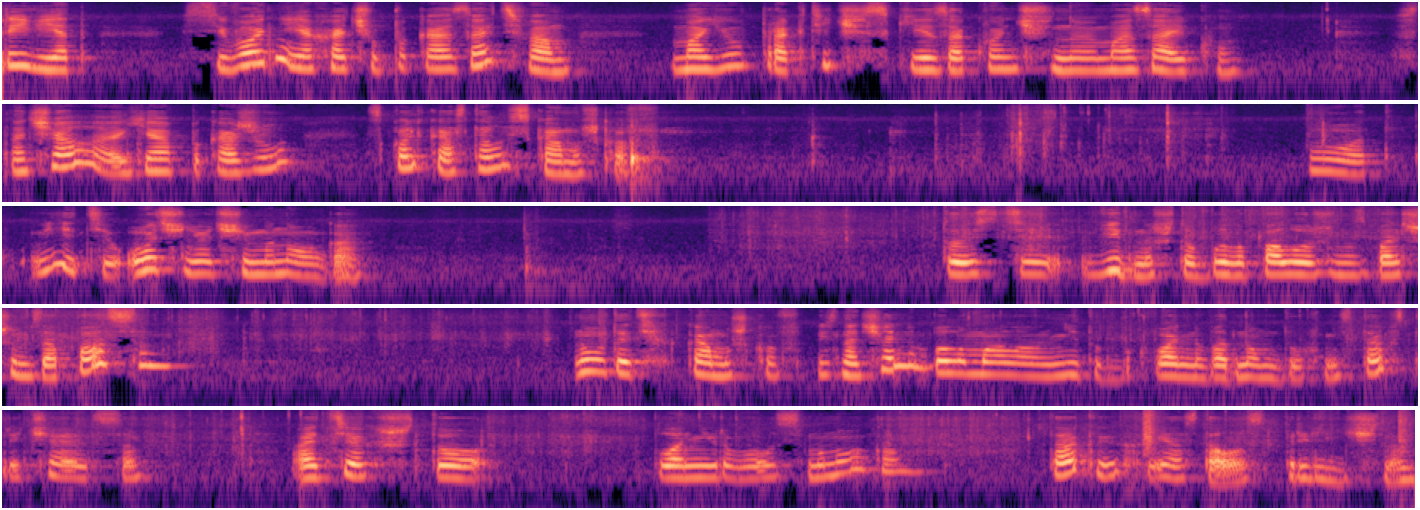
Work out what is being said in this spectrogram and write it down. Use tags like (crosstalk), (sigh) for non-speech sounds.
Привет! Сегодня я хочу показать вам мою практически законченную мозаику. Сначала я покажу, сколько осталось камушков. Вот, видите, очень-очень много. То есть э, видно, что было положено с большим запасом. Ну, вот этих камушков изначально было мало, они тут буквально в одном-двух местах встречаются. А тех, что планировалось много, так их и осталось прилично.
